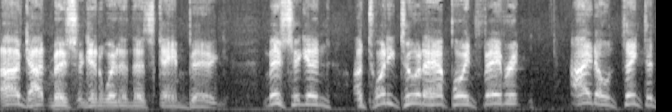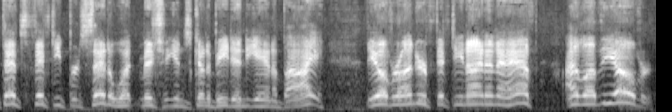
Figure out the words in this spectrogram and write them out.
I've got Michigan winning this game big. Michigan, a 22 and a half point favorite. I don't think that that's 50% of what Michigan's going to beat Indiana by. The over under 59 and a half. I love the over.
